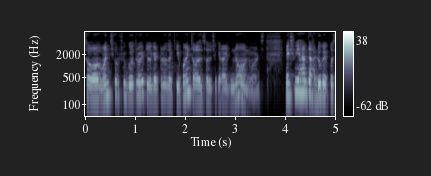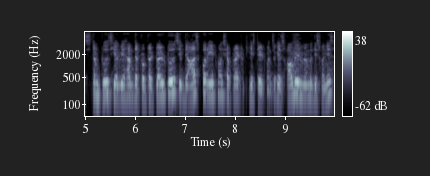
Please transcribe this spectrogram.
so once you, you go through it, you'll get to know the key points. Also, you can write no onwards. Next, we have the Hadoop ecosystem tools. Here we have the total 12 tools. If they ask for 8 marks, you have to write at least 8 ones. Okay, so how do you remember this one is?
